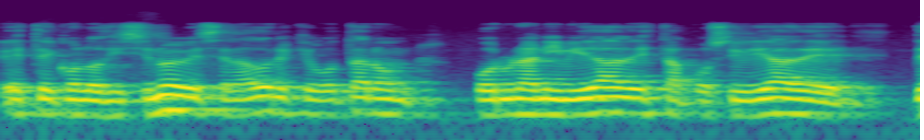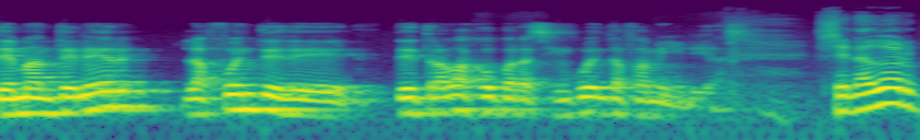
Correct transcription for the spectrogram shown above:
este, con los 19 senadores que votaron por unanimidad esta posibilidad de, mantener las fuentes de, de trabajo para 50 familias. Senador,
